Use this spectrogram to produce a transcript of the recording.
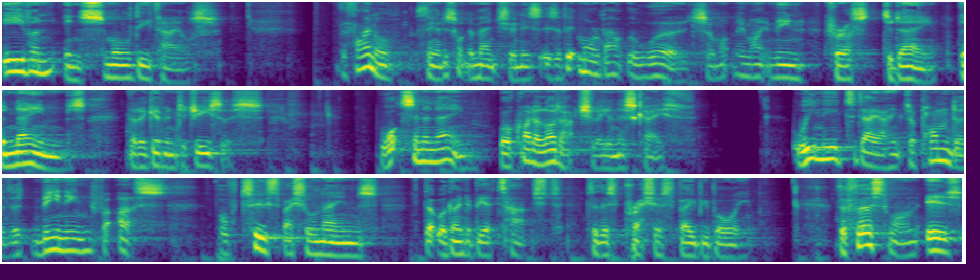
even in small details. The final thing I just want to mention is, is a bit more about the words and what they might mean for us today, the names that are given to Jesus. What's in a name? Well, quite a lot actually in this case. We need today, I think, to ponder the meaning for us of two special names that were going to be attached to this precious baby boy. The first one is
